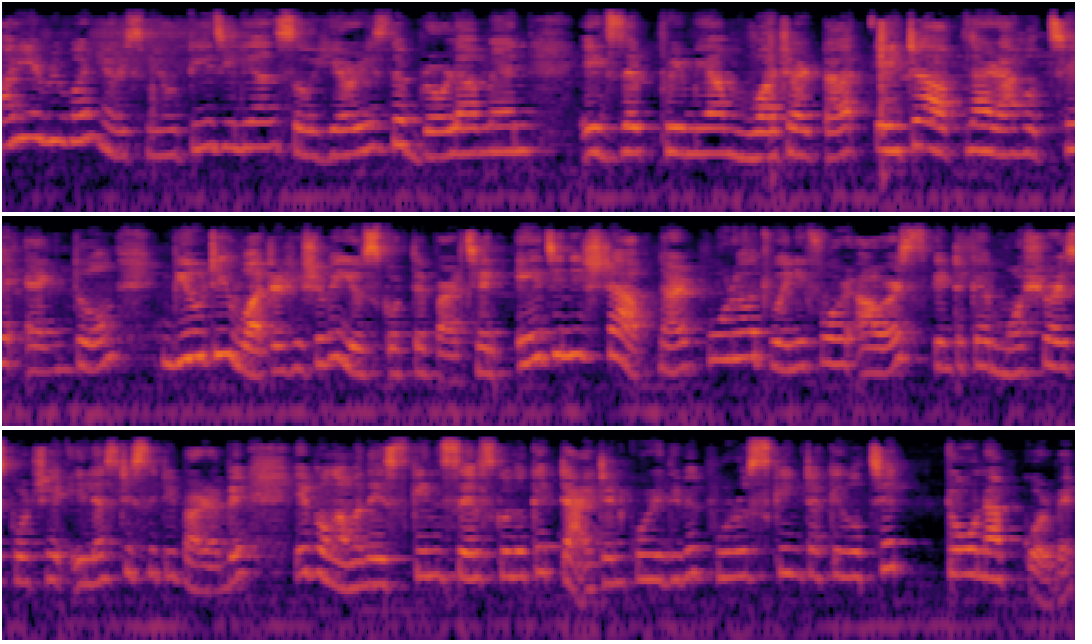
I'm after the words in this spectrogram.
Hi everyone, here is me T. Jillian. So here is the Brolaman Exact Premium ওয়াটারটা এটা আপনারা হচ্ছে একদম বিউটি ওয়াটার হিসেবে ইউজ করতে পারছেন। এই জিনিসটা আপনার পুরো টোয়েন্টি ফোর আওয়ার্স স্কিনটাকে ময়শ্চারাইজ করছে ইলাস্টিসিটি বাড়াবে এবং আমাদের স্কিন সেলসগুলোকে টাইটেন করে দিবে। পুরো স্কিনটাকে হচ্ছে টোন আপ করবে।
